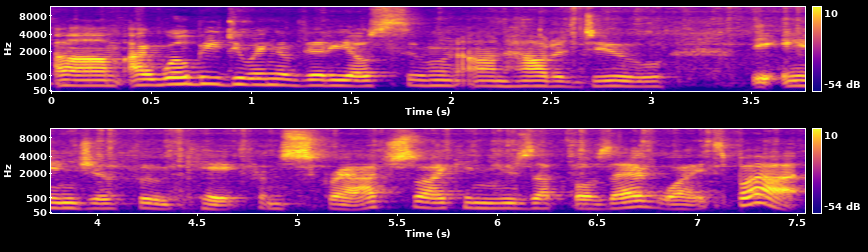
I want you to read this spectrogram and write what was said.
Um, I will be doing a video soon on how to do the angel food cake from scratch so I can use up those egg whites. But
